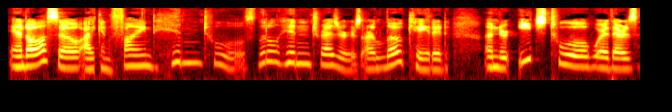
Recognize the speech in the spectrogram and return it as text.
And also, I can find hidden tools. Little hidden treasures are located under each tool where there's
